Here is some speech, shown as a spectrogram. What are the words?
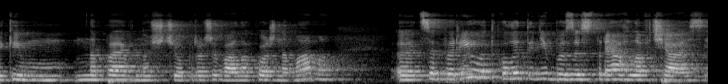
який напевно що проживала кожна мама. Е, Це період, коли ти ніби застрягла в часі.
